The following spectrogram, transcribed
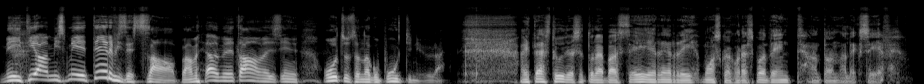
me ei tea, mis meie tervisest saab, aga me tahame siin otsustada nagu Putini üle. aitäh stuudiosse tulemast ERR-i Moskva korrespondent Anton Aleksejev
